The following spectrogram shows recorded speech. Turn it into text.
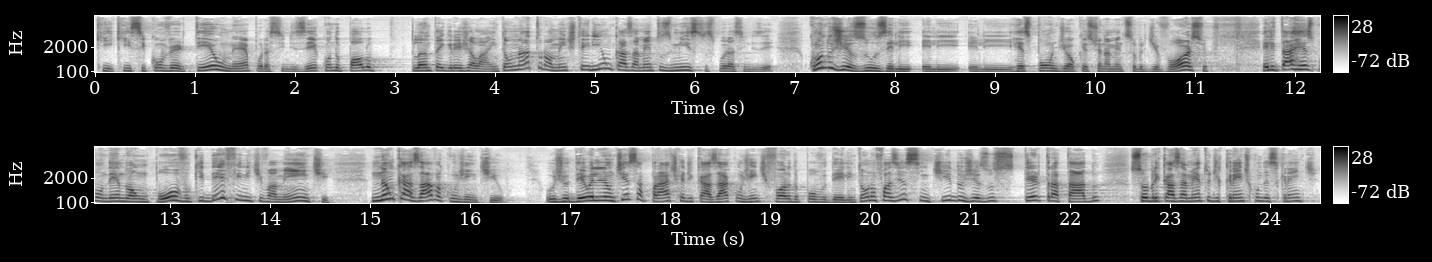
que, que se converteu, né, por assim dizer, quando Paulo planta a igreja lá. Então, naturalmente, teriam casamentos mistos, por assim dizer. Quando Jesus ele, ele, ele responde ao questionamento sobre divórcio, ele está respondendo a um povo que definitivamente não casava com gentil. O judeu ele não tinha essa prática de casar com gente fora do povo dele. Então não fazia sentido Jesus ter tratado sobre casamento de crente com descrente.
